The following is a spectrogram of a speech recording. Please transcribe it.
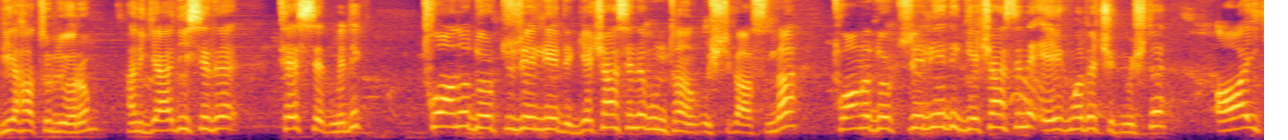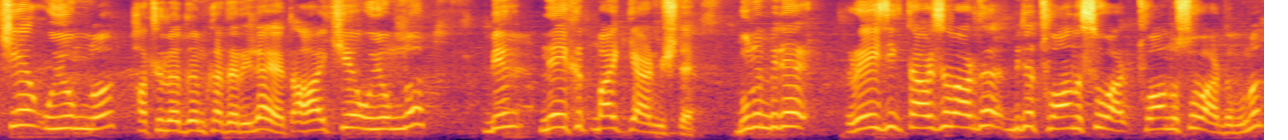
diye hatırlıyorum. Hani geldiyse de test etmedik. Tuano 457. Geçen sene bunu tanıtmıştık aslında. Tuano 457 geçen sene EGMA'da çıkmıştı. A2'ye uyumlu hatırladığım kadarıyla evet A2'ye uyumlu bir naked bike gelmişti. Bunun bir de racing tarzı vardı bir de Tuano'su var. Tuano'su vardı bunun.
